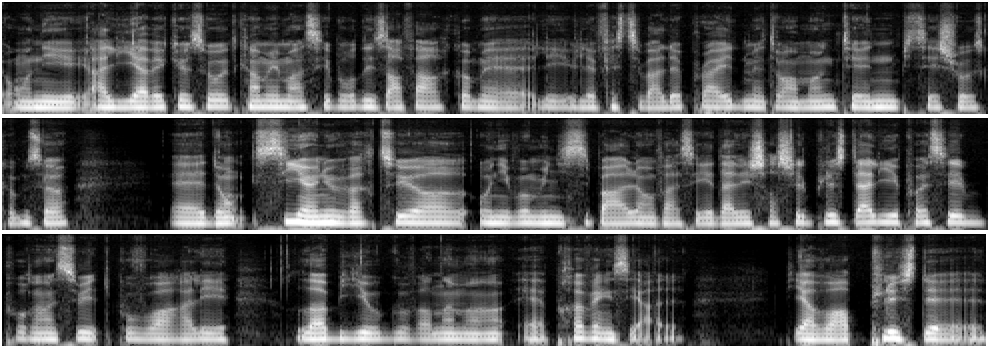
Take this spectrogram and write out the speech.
on est allié avec eux autres quand même assez pour des affaires comme euh, le festival de Pride, mettons à Moncton, puis ces choses comme ça. Euh, donc, s'il y a une ouverture au niveau municipal, on va essayer d'aller chercher le plus d'alliés possible pour ensuite pouvoir aller lobbyer au gouvernement provincial, puis avoir plus de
